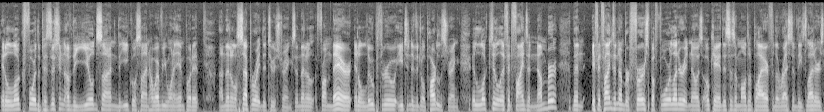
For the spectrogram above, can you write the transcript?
it'll look for the position of the yield sign, the equal sign, however you want to input it, and then it'll separate the two strings. And then from there, it'll loop through each individual part of the string. It'll look till if it finds a number, then if it finds a number first before letter, it knows okay, this is a multiplier for the rest of these letters.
